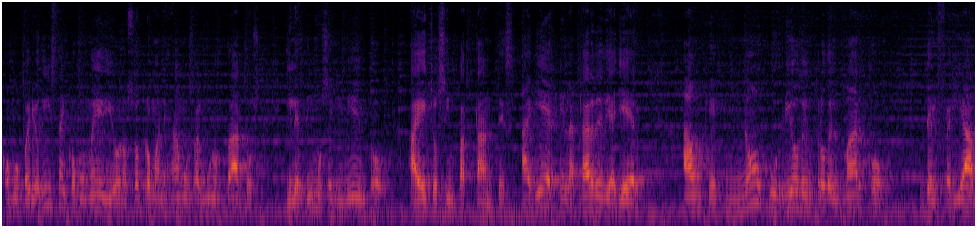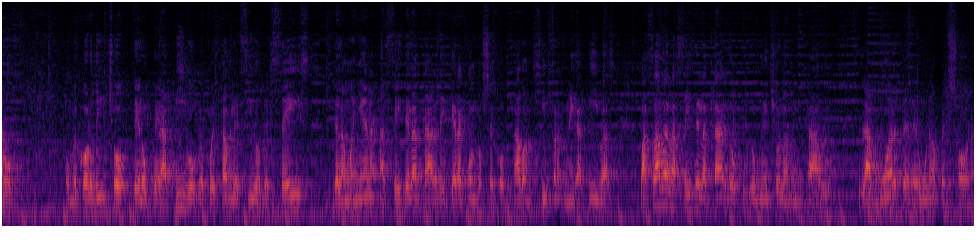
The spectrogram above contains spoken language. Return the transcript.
Como periodista y como medio, nosotros manejamos algunos datos y les dimos seguimiento a hechos impactantes. Ayer, en la tarde de ayer, aunque no ocurrió dentro del marco del feriado, o mejor dicho, del operativo que fue establecido de 6 de la mañana a 6 de la tarde, que era cuando se contaban cifras negativas, pasada las 6 de la tarde ocurrió un hecho lamentable, la muerte de una persona.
